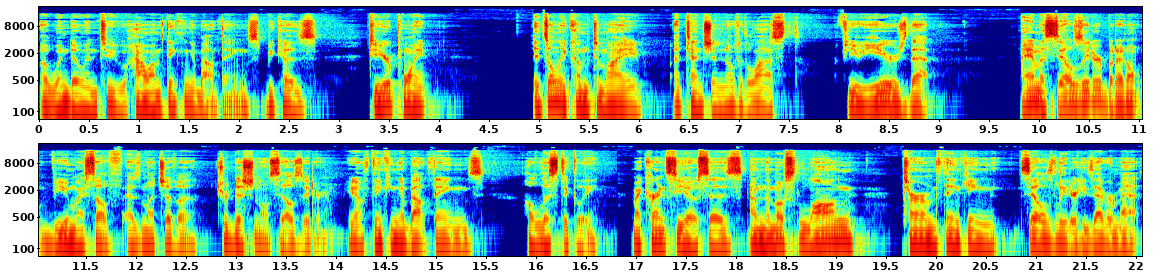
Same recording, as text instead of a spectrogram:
a window into how I'm thinking about things. Because to your point, it's only come to my attention over the last few years that I am a sales leader, but I don't view myself as much of a traditional sales leader, you know, thinking about things holistically. My current CEO says I'm the most long term thinking sales leader he's ever met.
